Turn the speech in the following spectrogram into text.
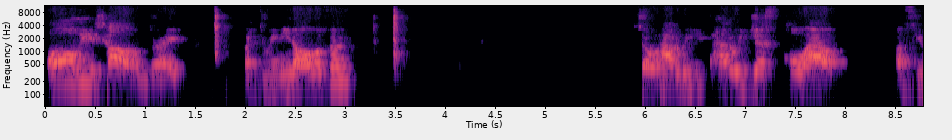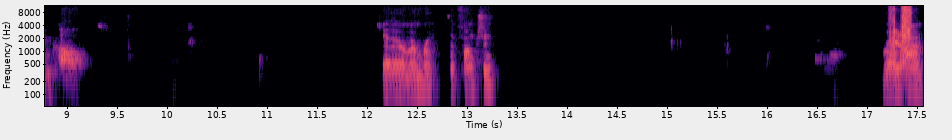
all these columns, right? But do we need all of them? So how do we how do we just pull out a few columns? Does everybody remember the function? Right on.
